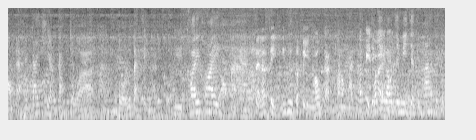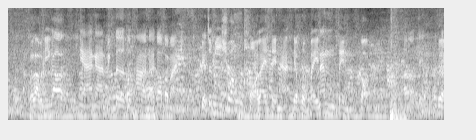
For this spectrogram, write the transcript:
ออกแบบให้ใกล้เคียงกับตัว ตัวรูปแบบจริงนะที่สุดค่อยๆออกมาแต่ละสิ่งนี่คือสปีดเท่ากันปะเท่ากันสปีดเท่าไหร่จริงๆเราจะมี 75 76สำหรับวันนี้ก็เนี่ยฮะงานวิกเตอร์คร่าวๆนะก็ประมาณนี้ เดี๋ยวจะมีช่วงขอลายเซ็นฮะเดี๋ยวผมไปนั่งเซ็นก่อนเออเซ็นเพื่อ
